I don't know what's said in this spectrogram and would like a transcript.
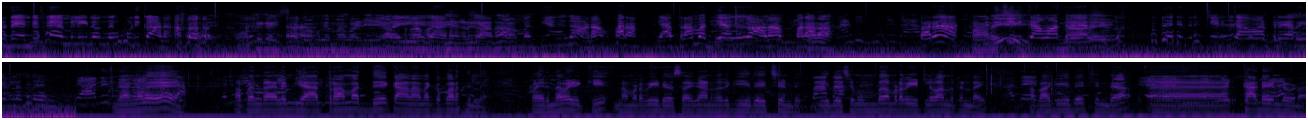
അതെ. എന്റെ ഫാമിലിനൊന്നും കൂടി കാണാം. നമുക്ക് എന്നാ വഴി വഴി യാത്ര മധ്യേ കാണാം. യാത്രാ കാണാം. മധ്യ അങ്ങ് കാണാം. പറ. യാത്രാ മധ്യ അങ്ങ് കാണാം. പറ. പറ. ചിരിക്കാൻ മാത്രമേ അറിയുള്ളൂ. ഞങ്ങൾ അപ്പൊ എന്തായാലും യാത്രാ മധ്യേ കാണാന്നൊക്കെ പറഞ്ഞില്ലേ? വരുന്ന വഴിക്ക് നമ്മുടെ വീഡിയോസ് ഒക്കെ കാണുന്ന ഒരു ഗീതേച്ചി ഉണ്ട്. ഗീതേച്ചി മുമ്പ് നമ്മുടെ വീട്ടിൽ വന്നിട്ടുണ്ടായി. അപ്പൊ ആ ഗീതേച്ചിന്റെ കടയുണ്ട് ഇവിടെ.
